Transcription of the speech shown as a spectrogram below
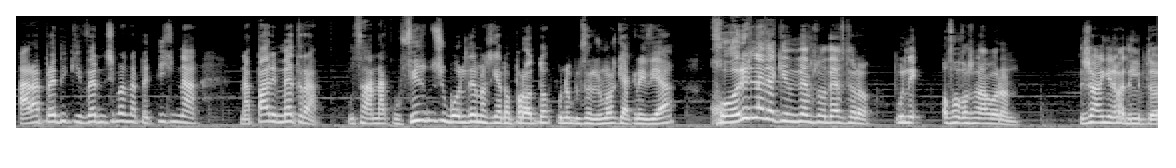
Άρα πρέπει η κυβέρνησή μας να πετύχει να, να πάρει μέτρα που θα ανακουφίσουν τους συμπολίτες μας για το πρώτο, που είναι ο πληθωρισμός και ακρίβεια, χωρίς να διακινδυνεύσουν το δεύτερο, που είναι ο φόβος των αγορών. Δεν ξέρω αν γίνεται αντιληπτό.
